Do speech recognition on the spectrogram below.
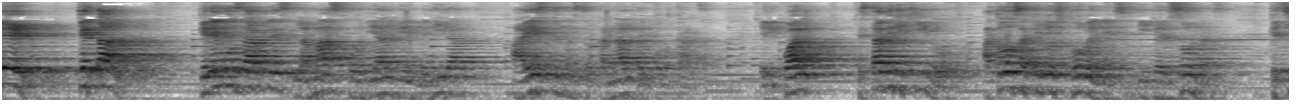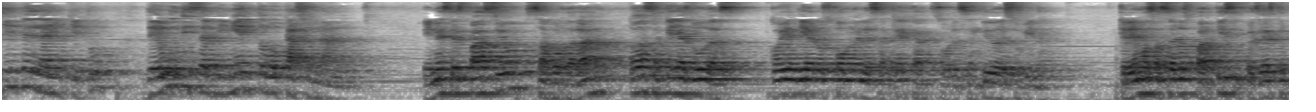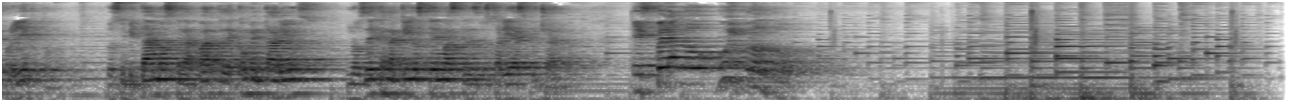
¡Hey! ¿Qué tal? Queremos darles la más cordial bienvenida a este nuestro canal de podcast, el cual está dirigido a todos aquellos jóvenes y personas que sienten la inquietud de un discernimiento vocacional. En este espacio se abordarán todas aquellas dudas que hoy en día los jóvenes les aquejan sobre el sentido de su vida. Queremos hacerlos partícipes de este proyecto. Los invitamos que en la parte de comentarios nos dejen aquellos temas que les gustaría escuchar. Espéralo muy pronto.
